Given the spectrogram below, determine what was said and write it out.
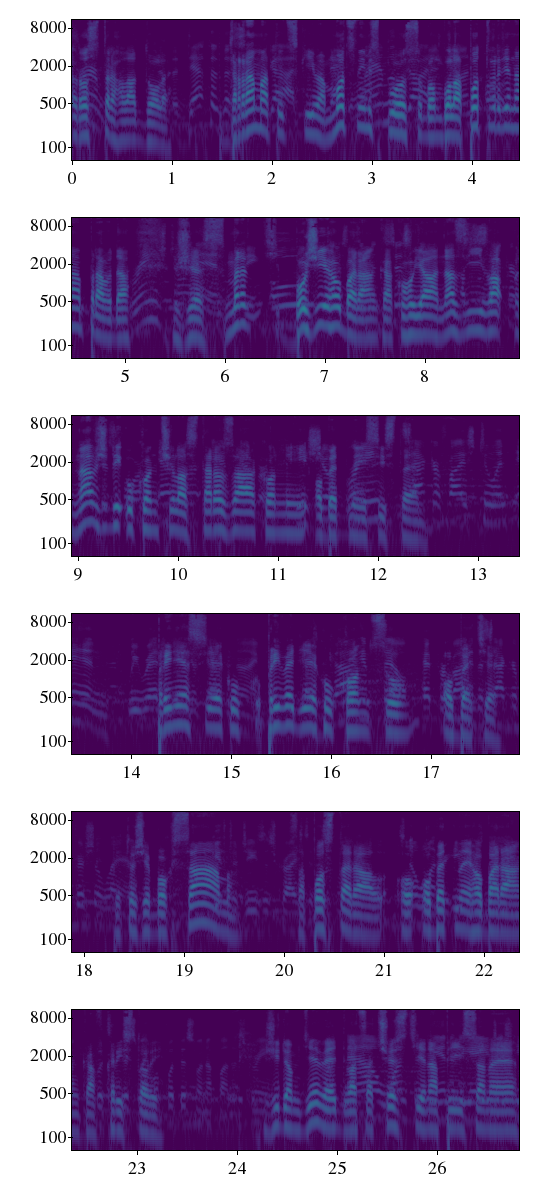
roztrhla dole. Dramatickým a mocným spôsobom bola potvrdená pravda, že smrť Božieho baránka, koho ja nazýva, navždy ukončila starozákonný obetný systém prinesie ku, privedie ku koncu obete. Pretože Boh sám sa postaral o obetného baránka v Kristovi. Židom 9, 26 je napísané,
